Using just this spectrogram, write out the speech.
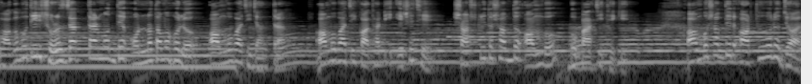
ভগবতীর ষোড়শযাত্রার মধ্যে অন্যতম হল অম্বুবাচী যাত্রা। অম্বুবাচী কথাটি এসেছে সংস্কৃত শব্দ অম্ব ও বাচি থেকে। অম্ব শব্দের অর্থ হল জল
